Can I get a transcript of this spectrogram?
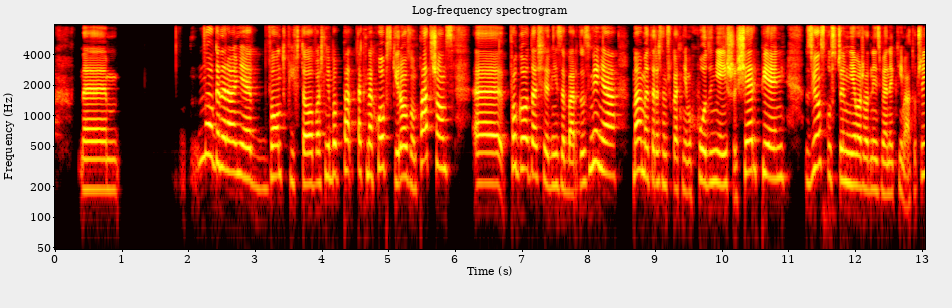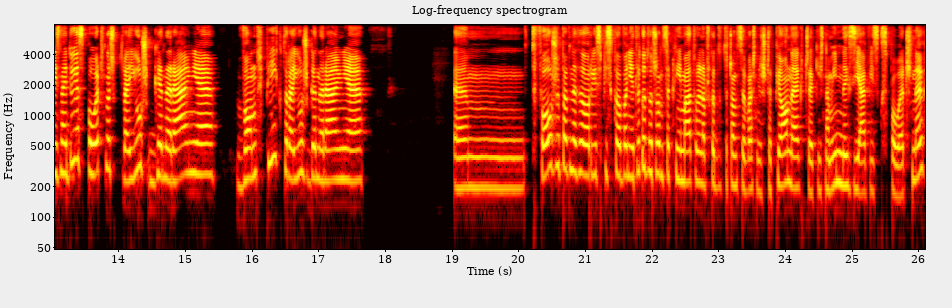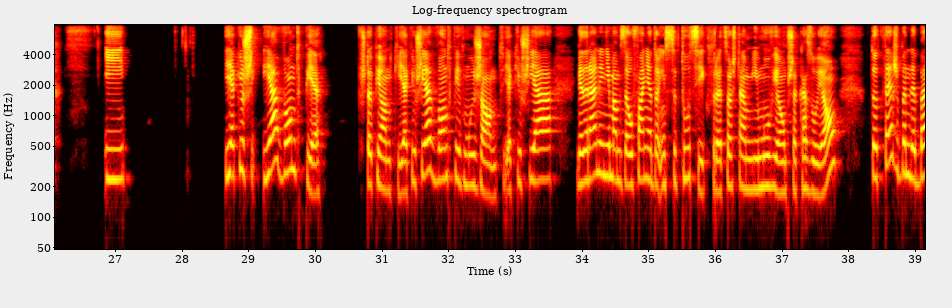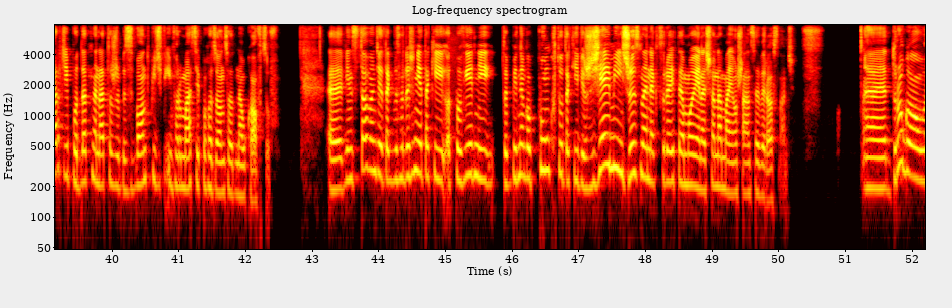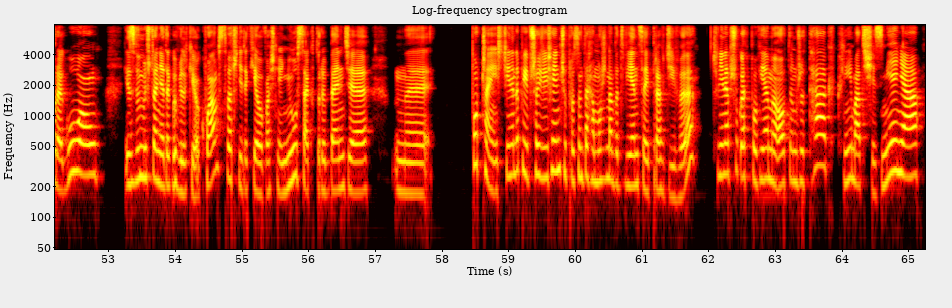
no generalnie wątpi w to właśnie, bo tak na chłopski rozum patrząc, e, pogoda się nie za bardzo zmienia, mamy teraz na przykład, nie wiem, chłodniejszy sierpień, w związku z czym nie ma żadnej zmiany klimatu. Czyli znajduje społeczność, która już generalnie wątpi, która już generalnie tworzy pewne teorie spiskowe, nie tylko dotyczące klimatu, ale na przykład dotyczące właśnie szczepionek, czy jakichś tam innych zjawisk społecznych i jak już ja wątpię w szczepionki, jak już ja wątpię w mój rząd, jak już ja generalnie nie mam zaufania do instytucji, które coś tam mi mówią, przekazują, to też będę bardziej podatna na to, żeby zwątpić w informacje pochodzące od naukowców. E, więc to będzie tak znalezienie takiej odpowiedniej, odpowiedniego punktu, takiej wiesz, ziemi żyznej, na której te moje nasiona mają szansę wyrosnąć. E, drugą regułą jest wymyślenie tego wielkiego kłamstwa, czyli takiego właśnie newsa, który będzie mm, po części, najlepiej w 60%, a może nawet więcej prawdziwy. Czyli na przykład powiemy o tym, że tak, klimat się zmienia,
